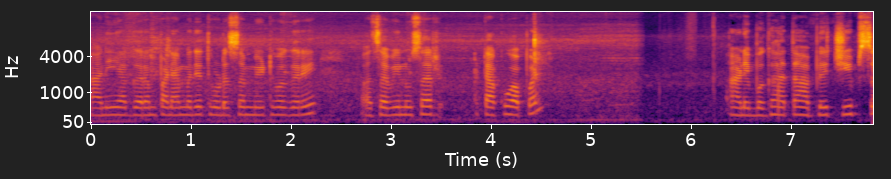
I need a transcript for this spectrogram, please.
आणि या गरम पाण्यामध्ये थोडंसं मीठ वगैरे चवीनुसार टाकू आपण. आणि बघा आता आपले चिप्स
